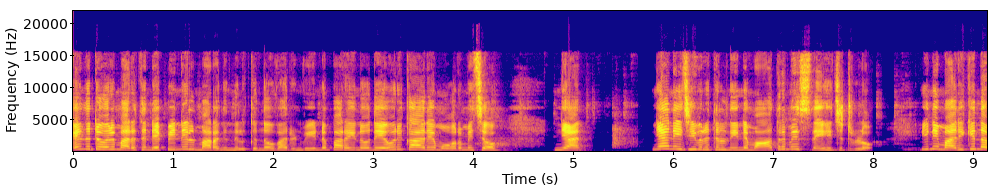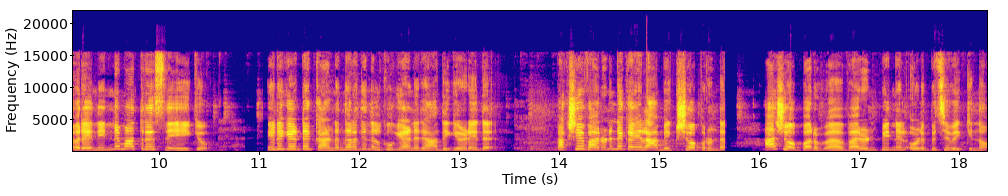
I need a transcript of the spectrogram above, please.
എന്നിട്ട് ഒരു മരത്തിന്റെ പിന്നിൽ മറഞ്ഞു നിൽക്കുന്നു. വരുൺ വീണ്ടും പറയുന്നു ദേ ഒരു കാര്യം ഓർമ്മിച്ചോ? ഞാൻ ഞാൻ ഈ ജീവിതത്തിൽ നിന്നെ മാത്രമേ സ്നേഹിച്ചിട്ടുള്ളൂ. ഇനി മരിക്കുന്നവരെ നിന്നെ മാത്രമേ സ്നേഹിക്കൂ. ഇത് കേട്ട് കണ്ണു നിറഞ്ഞു നിൽക്കുകയാണ് രാധികയുടേത്. പക്ഷേ വരുണിന്റെ കയ്യിൽ ആ ബിഗ് ഷോപ്പർ ഉണ്ട്. ആ ഷോപ്പർ വരുൺ പിന്നിൽ ഒളിപ്പിച്ചു വെക്കുന്നു.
